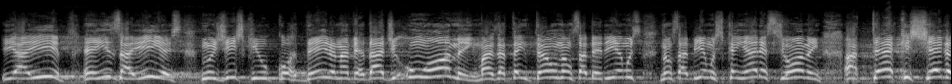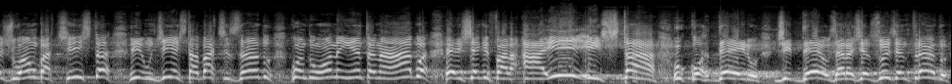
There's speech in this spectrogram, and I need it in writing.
E aí, em Isaías, nos diz que o cordeiro é, na verdade, um homem, mas até então não saberíamos, não sabíamos quem era esse homem, até que chega João Batista e um dia está batizando, quando um homem entra na água, ele chega e fala: Aí está o cordeiro de Deus, era Jesus entrando,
